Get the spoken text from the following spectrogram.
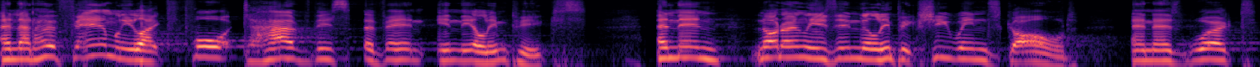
and that her family like fought to have this event in the Olympics. And then not only is in the Olympics, she wins gold and has worked,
